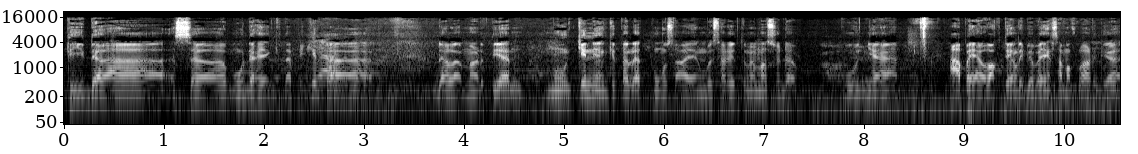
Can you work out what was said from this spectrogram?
tidak semudah yang kita pikirkan. Dalam artian mungkin yang kita lihat pengusaha yang besar itu memang sudah punya apa ya waktu yang lebih banyak sama keluarga.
